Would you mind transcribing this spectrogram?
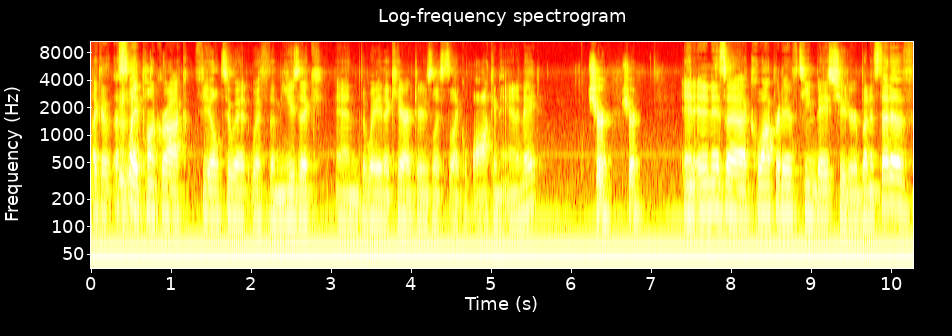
like a, a mm-hmm. slight punk rock feel to it with the music and the way the characters just like walk and animate. Sure, sure. And it is a cooperative team-based shooter, but instead of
